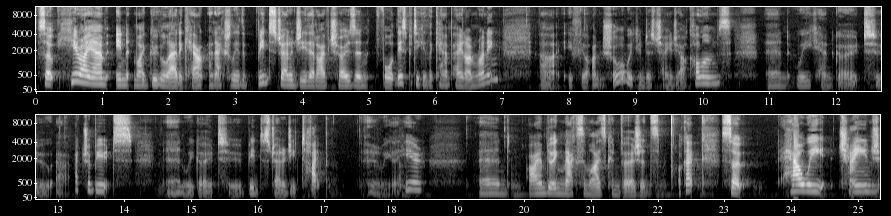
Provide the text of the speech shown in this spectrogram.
So here I am in my Google Ad account, and actually the bid strategy that I've chosen for this particular campaign I'm running. Uh, if you're unsure, we can just change our columns and we can go to our attributes and we go to bid strategy type and we go here and I am doing maximize conversions. Okay, so how we change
